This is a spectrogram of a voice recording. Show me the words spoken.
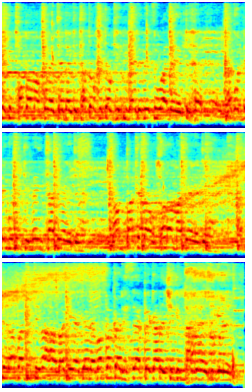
Se ke thopa makwete ne ke thata ho feta ho kedi ba lebetse walete target ba mpatela ho tshwara malete ha ke rapa ditira ha ba ke etene ba paka disepe ka re chicken nugget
